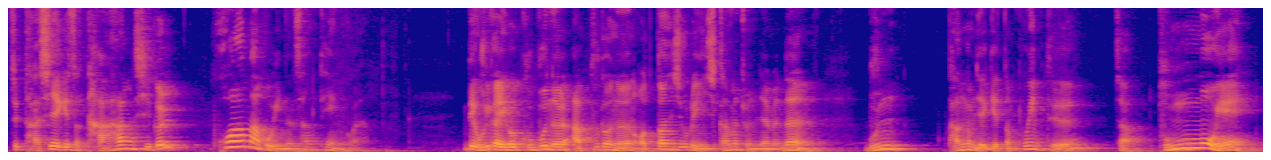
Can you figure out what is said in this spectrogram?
즉 다시 얘기해서 다항식을 포함하고 있는 상태인 거야. 근데 우리가 이거 구분을 앞으로는 어떤 식으로 인식하면 좋냐면은 문 방금 얘기했던 포인트 자 분모에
